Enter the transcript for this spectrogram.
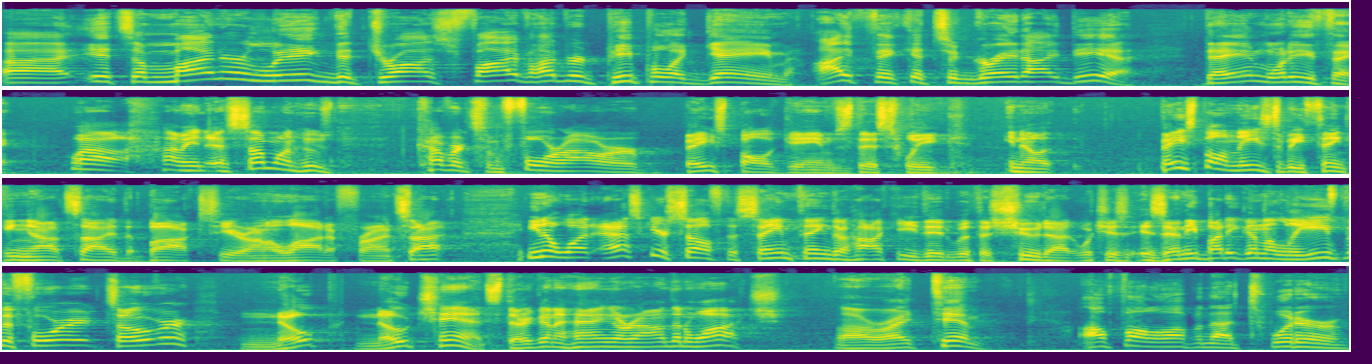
Uh, it's a minor league that draws 500 people a game. I think it's a great idea. Dan, what do you think? Well, I mean, as someone who's covered some four hour baseball games this week, you know, baseball needs to be thinking outside the box here on a lot of fronts. I, you know what? Ask yourself the same thing that hockey did with the shootout, which is is anybody going to leave before it's over? Nope, no chance. They're going to hang around and watch. All right, Tim. I'll follow up on that Twitter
